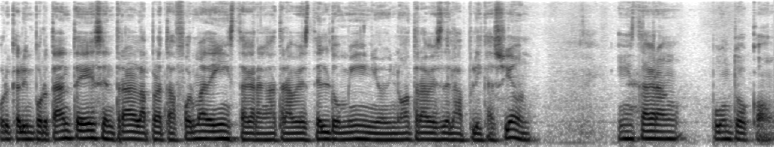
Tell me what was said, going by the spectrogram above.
porque lo importante es entrar a la plataforma de Instagram a través del dominio y no a través de la aplicación. Instagram.com.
